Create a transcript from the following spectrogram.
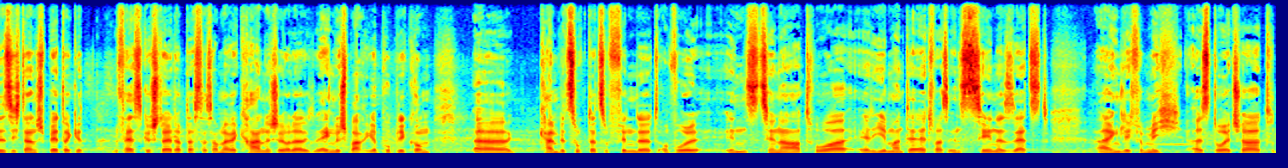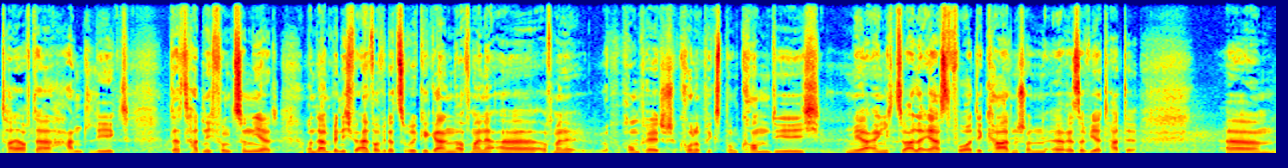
bis ich dann später festgestellt habe, dass das amerikanische oder englischsprachige Publikum äh, keinen Bezug dazu findet, obwohl Inszenator, äh, jemand, der etwas in Szene setzt, eigentlich für mich als Deutscher total auf der Hand liegt. Das hat nicht funktioniert. Und dann bin ich einfach wieder zurückgegangen auf meine, äh, auf meine Homepage konopix.com, die ich mir eigentlich zuallererst vor Dekaden schon äh, reserviert hatte. Ähm,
